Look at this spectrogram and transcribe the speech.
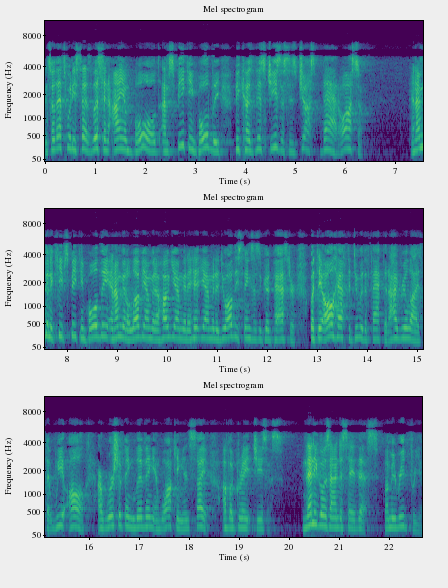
And so that's what he says. Listen, I am bold. I'm speaking boldly because this Jesus is just that awesome. And I'm going to keep speaking boldly, and I'm going to love you, I'm going to hug you, I'm going to hit you, I'm going to do all these things as a good pastor. But they all have to do with the fact that I realize that we all are worshiping, living, and walking in sight of a great Jesus. And then he goes on to say this. Let me read for you.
